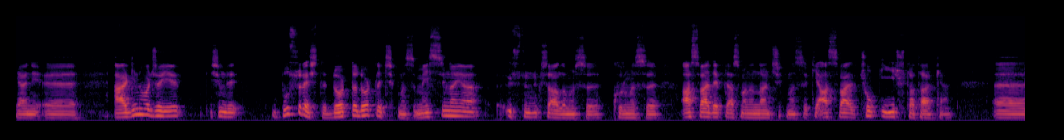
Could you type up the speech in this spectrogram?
Yani e, Ergin Hoca'yı şimdi bu süreçte 4'te 4 ile çıkması, Messina'ya üstünlük sağlaması, kurması, Asvel deplasmanından çıkması ki Asvel çok iyi şut atarken e,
